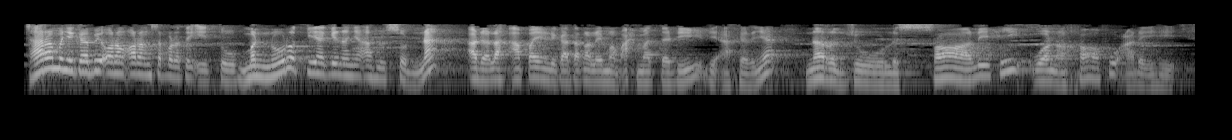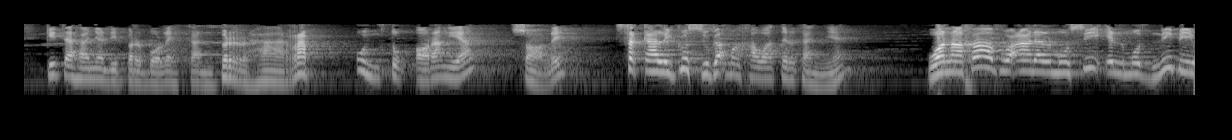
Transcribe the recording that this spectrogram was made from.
Cara menyikapi orang-orang seperti itu menurut keyakinannya ahlus sunnah adalah apa yang dikatakan oleh Imam Ahmad tadi di akhirnya narju salihi wa. Kita hanya diperbolehkan berharap untuk orang yang soleh sekaligus juga mengkhawatirkannya wa nakhafu 'alal mudnibi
